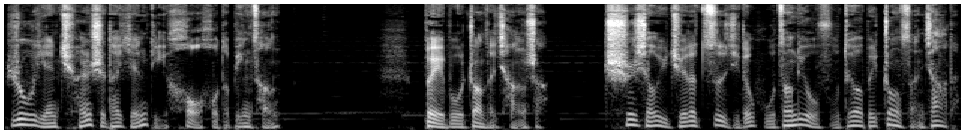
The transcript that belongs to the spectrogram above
入眼全是他眼底厚厚的冰层。背部撞在墙上，池小雨觉得自己的五脏六腑都要被撞散架的。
